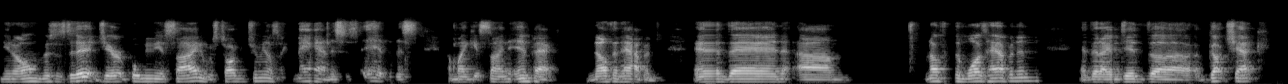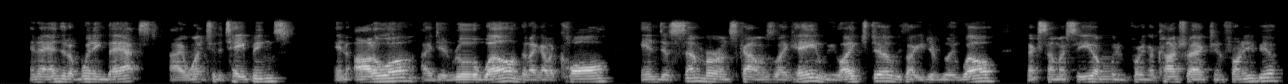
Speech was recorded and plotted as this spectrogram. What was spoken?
you know, this is it. Jarrett pulled me aside and was talking to me. I was like, man, this is it. This I might get signed to Impact. Nothing happened. And then um, nothing was happening. And then I did the gut check and I ended up winning that. I went to the tapings in Ottawa. I did real well. And then I got a call in December and Scott was like, Hey, we liked you. We thought you did really well next time I see you, I'm going to be putting a contract in front of you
